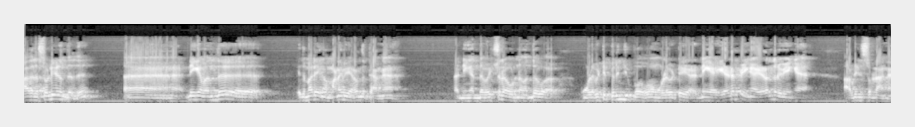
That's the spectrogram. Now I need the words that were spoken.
அதில் சொல்லியிருந்தது நீங்கள் வந்து இது மாதிரி எங்கள் மனைவி இறந்துட்டாங்க. நீங்கள் இந்த வயசில் ஒன்று வந்து உங்களை விட்டு பிரிஞ்சு போகும். உங்களை விட்டு நீங்கள் இழப்பீங்க இழந்துருவீங்க அப்படின்னு சொன்னாங்க.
